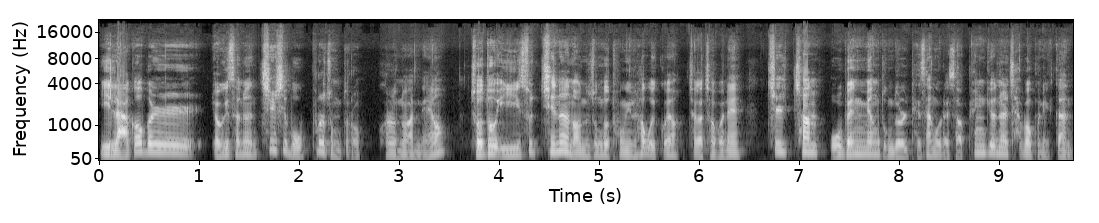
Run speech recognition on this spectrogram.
이 락업을 여기서는 75% 정도로 걸어 놓았네요. 저도 이 수치는 어느 정도 동의를 하고 있고요. 제가 저번에 7,500명 정도를 대상으로 해서 평균을 잡아보니까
